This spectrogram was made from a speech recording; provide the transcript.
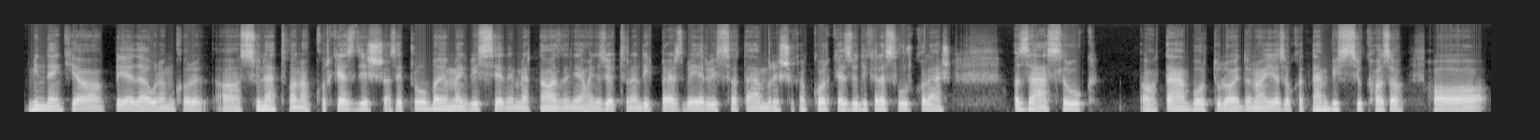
Mindenki a, például, amikor a szünet van, akkor kezdésre azért próbáljon meg visszérni, mert na az legyen, hogy az 50. percbe ér vissza a tábor, és akkor kezdődik el a szurkolás. A zászlók, a tábor tulajdonai, azokat nem visszük haza. Ha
